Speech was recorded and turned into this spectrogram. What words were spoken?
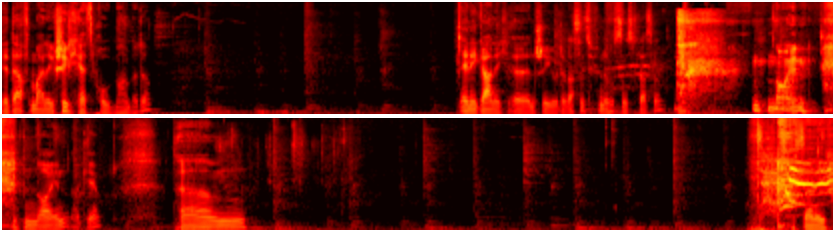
Der darf mal eine Geschicklichkeitsprobe machen, bitte. Äh, nee, gar nicht. Äh, Entschuldigung. Was ist das für eine Rüstungsklasse? Neun. Neun, okay. Ähm. Das ist doch nicht.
